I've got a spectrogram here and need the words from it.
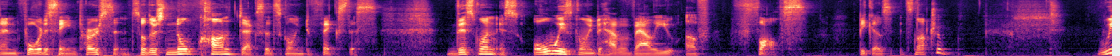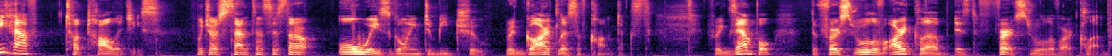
and for the same person. So there's no context that's going to fix this. This one is always going to have a value of false because it's not true. We have tautologies which are sentences that are always going to be true, regardless of context. For example, the first rule of our club is the first rule of our club.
